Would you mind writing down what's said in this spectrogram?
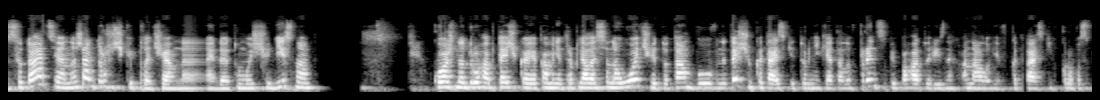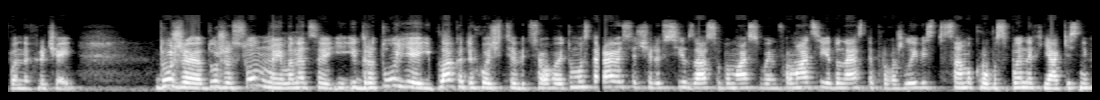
ситуація, на жаль, трошечки плечевна йде, тому що дійсно. Кожна друга аптечка, яка мені траплялася на очі, то там був не те, що китайський турнікет, але в принципі багато різних аналогів китайських кровоспинних речей. Дуже дуже сумно, і мене це і, і дратує, і плакати хочеться від цього. І тому стараюся через всі засоби масової інформації донести про важливість саме кровоспинних якісних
